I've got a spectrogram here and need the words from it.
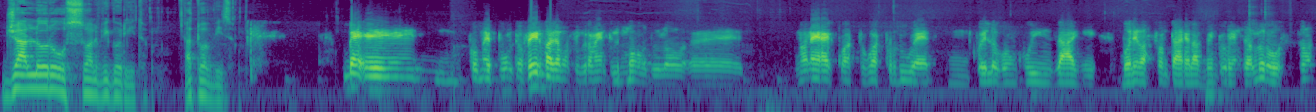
giallo-rosso al Vigorito, a tuo avviso? Beh, eh, come punto fermo abbiamo sicuramente il modulo, eh, non era il 4-4-2 quello con cui Inzaghi voleva affrontare l'avventura in giallo-rosso,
